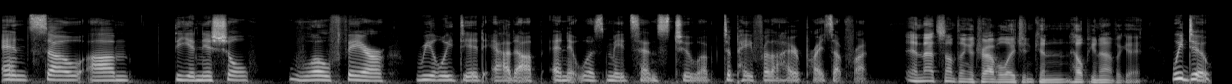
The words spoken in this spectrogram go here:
And so um, the initial low fare really did add up, and it was made sense to uh, to pay for the higher price up front. And that's something a travel agent can help you navigate. We do.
